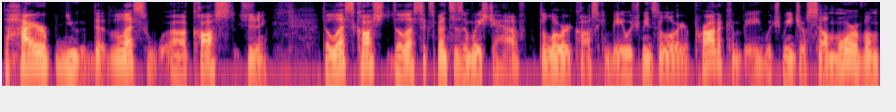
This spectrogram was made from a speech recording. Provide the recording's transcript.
The higher you, the less uh, cost, excuse me, the less cost, the less expenses and waste you have, the lower your cost can be, which means the lower your product can be, which means you'll sell more of them,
